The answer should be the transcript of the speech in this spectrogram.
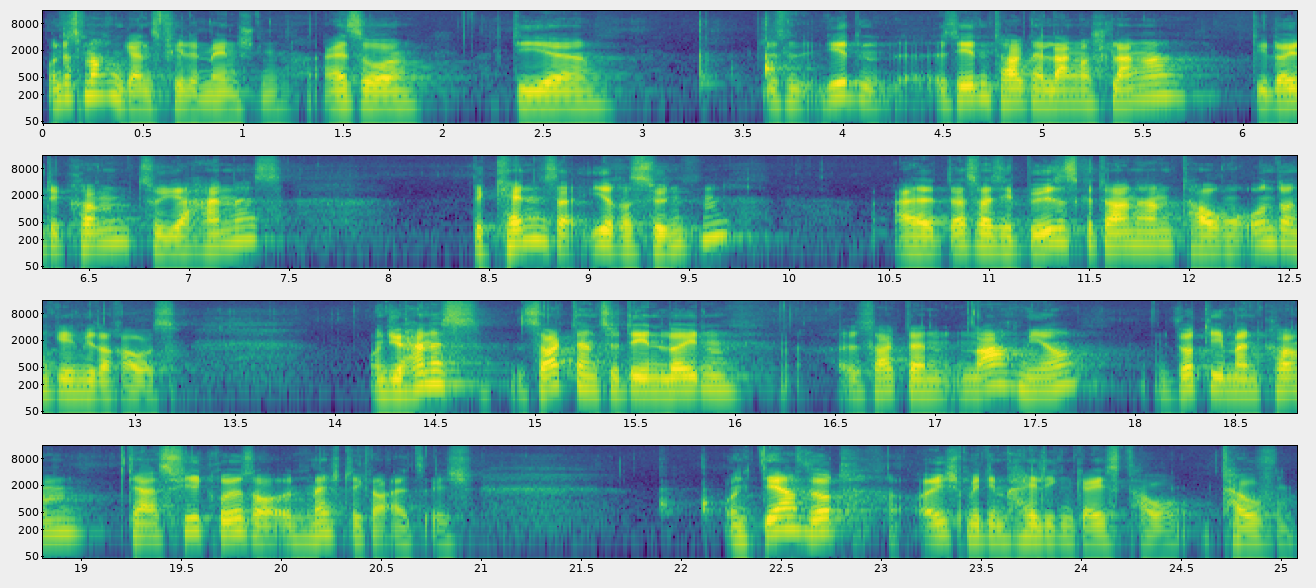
Und das machen ganz viele Menschen. Also, die, das ist jeden, ist jeden Tag eine lange Schlange, Die Leute kommen zu Johannes, bekennen ihre Sünden, all das, was sie Böses getan haben, tauchen unter und gehen wieder raus. Und Johannes sagt dann zu den Leuten, sagt dann, nach mir wird jemand kommen, der ist viel größer und mächtiger als ich. Und der wird euch mit dem Heiligen Geist taufen.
